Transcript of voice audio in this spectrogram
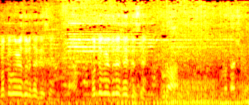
কত করে জোরে চাইতেছেন? কত করে জোরে চাইতেছেন? জোড়া। জোড়া চারশো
